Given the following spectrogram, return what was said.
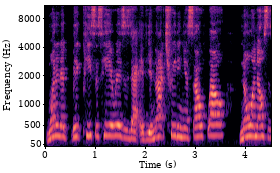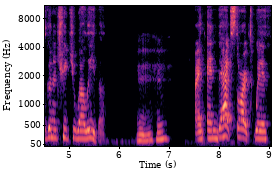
one of the big pieces here is is that if you're not treating yourself well, no one else is going to treat you well either. Mm-hmm. And and that starts with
